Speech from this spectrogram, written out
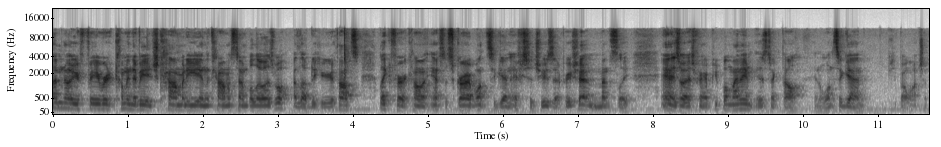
Let me know your favorite coming-of-age comedy in the comments down below as well. I'd love to hear your thoughts. Like, favorite, comment, and subscribe once again if you should choose. I appreciate it immensely. And as always, for your people, my name is Nick Pell, and once again, keep on watching.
